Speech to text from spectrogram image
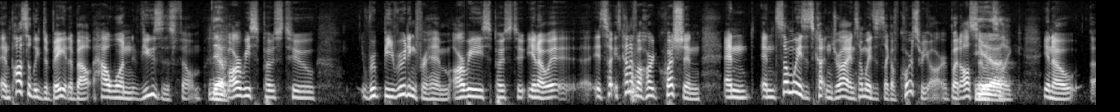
and possibly debate about how one views this film. Yeah. Are we supposed to be rooting for him? Are we supposed to, you know, it, it's it's kind of a hard question, and in some ways it's cut and dry. In some ways it's like, of course we are, but also Yeah. it's like, you know, uh,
